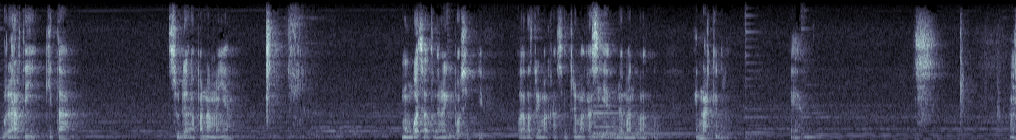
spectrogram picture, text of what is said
berarti kita sudah apa namanya membuat satu energi positif. Kata terima kasih terima kasih ya udah bantu aku. Enak gitu ya.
